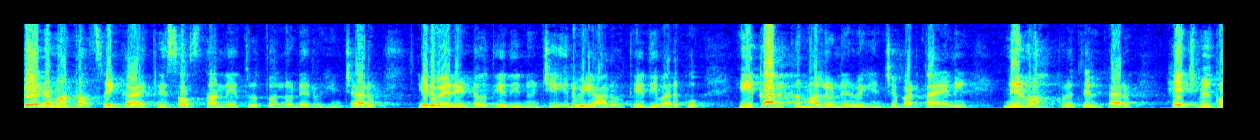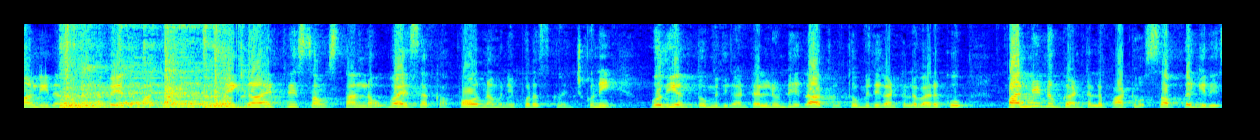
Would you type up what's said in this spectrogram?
వేదమాత శ్రీ గాయత్రి సంస్థాన్ నేతృత్వంలో నిర్వహించారు. ఇరవై రెండవ తేదీ నుంచి ఇరవై ఆరవ తేదీ వరకు ఈ కార్యక్రమాలు నిర్వహించబడతాయని నిర్వాహకులు తెలిపారు. హెచ్బి కాలనీ నందున వేదమాత శ్రీ గాయత్రి సంస్థానంలో వైశాఖ పౌర్ణమిని పురస్కరించుకుని ఉదయం తొమ్మిది గంటల నుండి రాత్రి తొమ్మిది గంటల వరకు పన్నెండు గంటల పాటు సప్తగిరి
